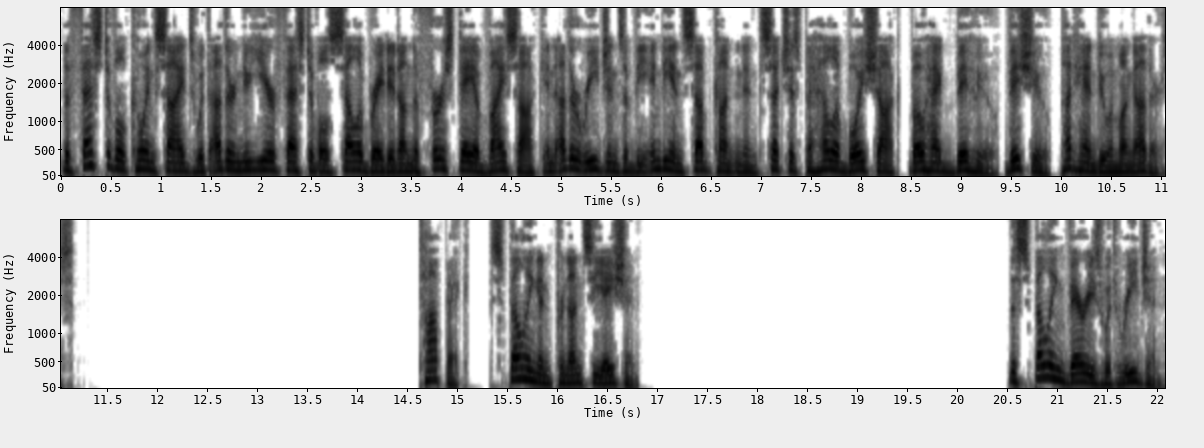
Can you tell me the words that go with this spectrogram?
The festival coincides with other New Year festivals celebrated on the first day of Vaisakh in other regions of the Indian subcontinent such as Pahela Boishak, Bohag Bihu, Vishu, Puthandu among others. Spelling and pronunciation The spelling varies with region.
